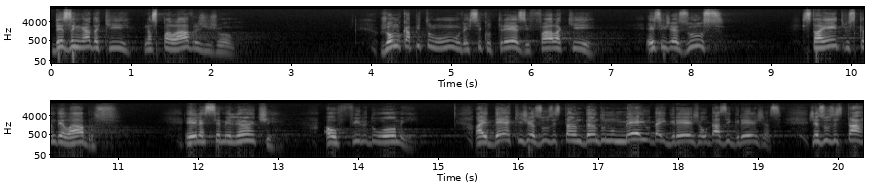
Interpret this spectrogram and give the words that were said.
desenhado aqui nas palavras de João. João, no capítulo 1, versículo 13, fala que esse Jesus está entre os candelabros, ele é semelhante ao filho do homem. A ideia é que Jesus está andando no meio da igreja ou das igrejas. Jesus está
